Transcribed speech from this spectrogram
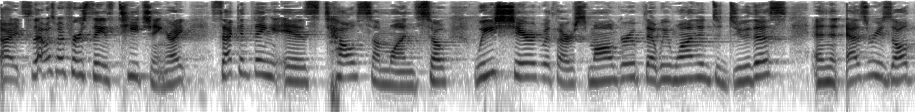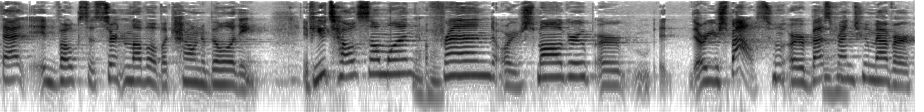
All right, so that was my first thing is teaching, right? Second thing is tell someone. So we shared with our small group that we wanted to do this, and as a result, that invokes a certain level of accountability. If you tell someone, mm-hmm. a friend or your small group or or your spouse who, or best Mm-hmm. friend, whomever,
